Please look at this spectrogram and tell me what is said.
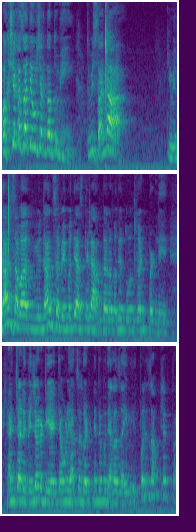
पक्ष कसा देऊ शकता तुम्ही? तुम्ही सांगा. की विधानसभा विधानसभेमध्ये असलेल्या आमदारामध्ये दोन गट पडले. ह्यांच्याकडे मेजॉरिटी आहे त्यामुळे ह्याचं गटनेतेमध्ये याला जाईल इथपर्यंत सांगू शकता.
